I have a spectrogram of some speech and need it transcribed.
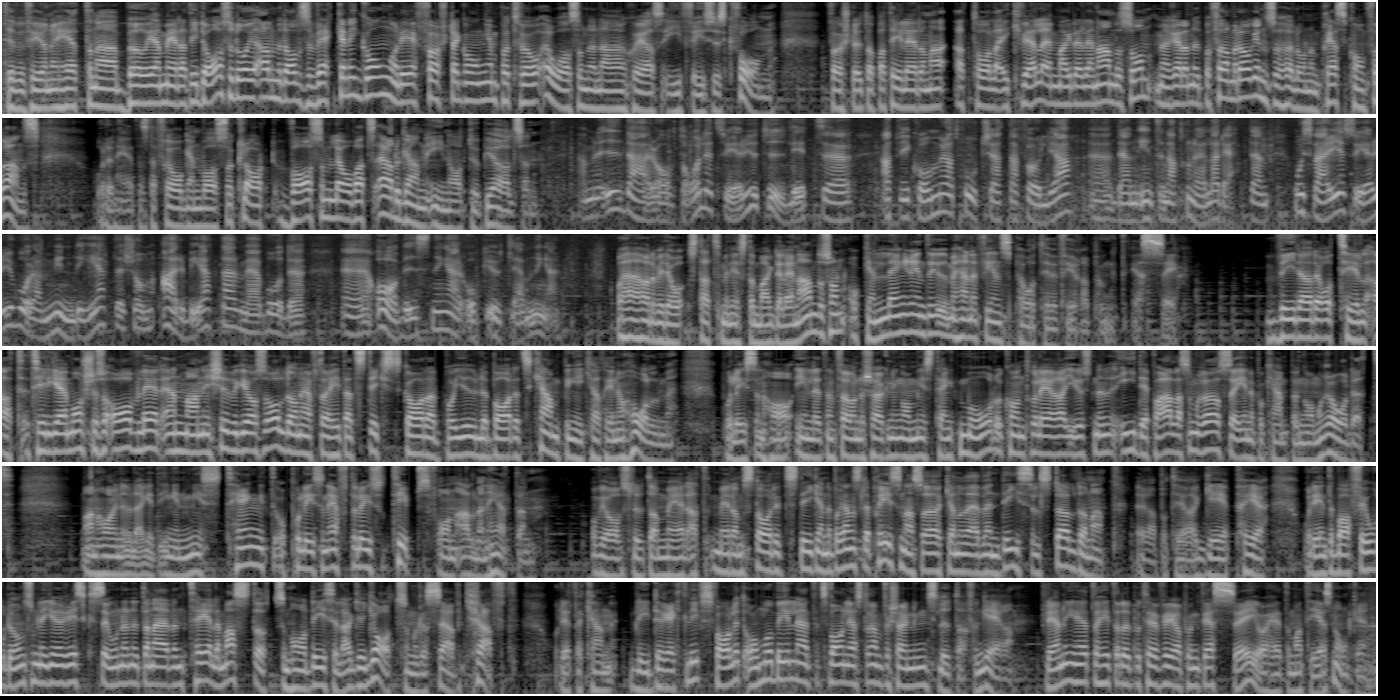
TV4-nyheterna börjar med att idag så drar ju Almedalsveckan igång och det är första gången på två år som den arrangeras i fysisk form. Först ut av partiledarna att tala ikväll är Magdalena Andersson, men redan nu på förmiddagen så höll hon en presskonferens. Och den hetaste frågan var såklart vad som lovats Erdogan i NATO-uppgörelsen. Ja, men I det här avtalet så är det ju tydligt eh, att vi kommer att fortsätta följa eh, den internationella rätten. Och i Sverige så är det ju våra myndigheter som arbetar med både eh, avvisningar och utlämningar. Och här hörde vi då statsminister Magdalena Andersson och en längre intervju med henne finns på tv4.se. Vidare då till att tidigare i morse så avled en man i 20-årsåldern efter att ha hittats stickskadad på Julebadets camping i Katrineholm. Polisen har inlett en förundersökning om misstänkt mord och kontrollerar just nu ID på alla som rör sig inne på campingområdet. Man har i nuläget ingen misstänkt och polisen efterlyser tips från allmänheten. Och vi avslutar med att med de stadigt stigande bränslepriserna så ökar nu även dieselstölderna. Det rapporterar GP. Och det är inte bara fordon som ligger i riskzonen utan även telemaster som har dieselaggregat som reservkraft. Och detta kan bli direkt livsfarligt om mobilnätets vanliga strömförsörjning slutar fungera. Fler nyheter hittar du på tv4.se. Jag heter Mattias Nordgren.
